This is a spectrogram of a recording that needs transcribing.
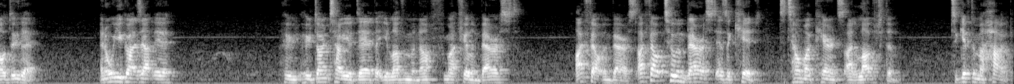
I'll do that. And all you guys out there who, who don't tell your dad that you love him enough, you might feel embarrassed. I felt embarrassed. I felt too embarrassed as a kid to tell my parents I loved them, to give them a hug.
